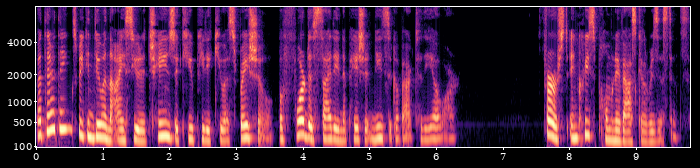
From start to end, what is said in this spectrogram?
But there are things we can do in the ICU to change the QP to QS ratio before deciding a patient needs to go back to the OR. First, increase pulmonary vascular resistance.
